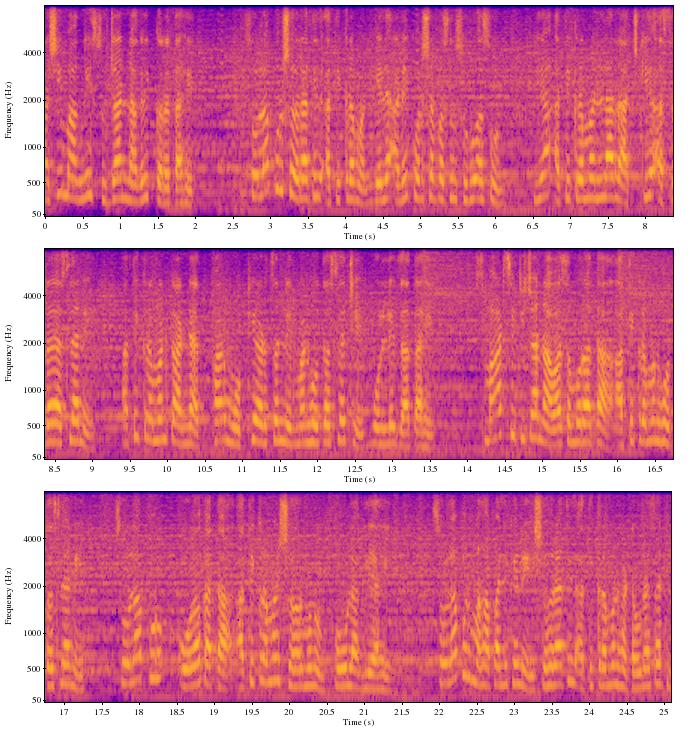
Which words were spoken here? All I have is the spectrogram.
अशी मागणी सुजाण नागरिक करत आहेत. सोलापूर शहरातील अतिक्रमण गेल्या अनेक वर्षापासून सुरू असून या अतिक्रमणला राजकीय आश्रय असल्याने अतिक्रमण काढण्यात फार मोठी अडचण निर्माण होत असल्याचे बोलले जात आहे. स्मार्ट सिटीच्या नावासमोर आता अतिक्रमण होत असल्याने सोलापूर ओळख आता अतिक्रमण शहर म्हणून होऊ लागली आहे. सोलापूर महापालिकेने शहरातील अतिक्रमण हटवण्यासाठी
